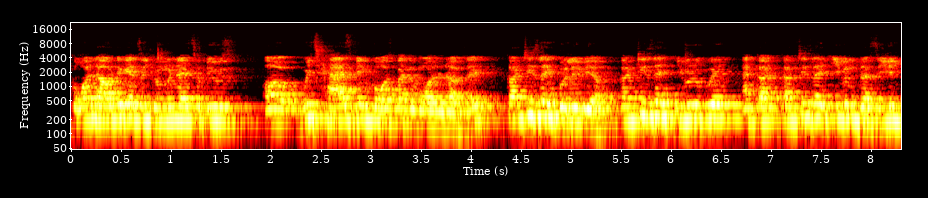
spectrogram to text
called out against the human rights abuse uh, which has been caused by the war on drugs, right? Countries like Bolivia, countries like Uruguay, and countries like even Brazil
